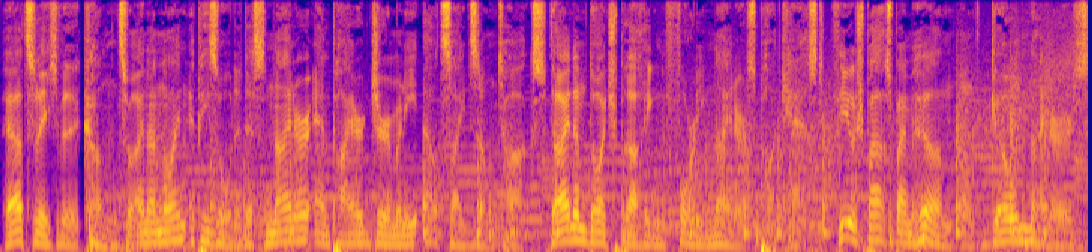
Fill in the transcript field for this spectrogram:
Herzlich willkommen zu einer neuen Episode des Niner Empire Germany Outside Zone Talks, deinem deutschsprachigen 49ers Podcast. Viel Spaß beim Hören und Go Niners!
